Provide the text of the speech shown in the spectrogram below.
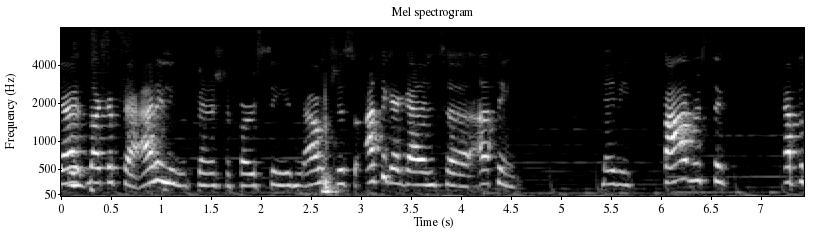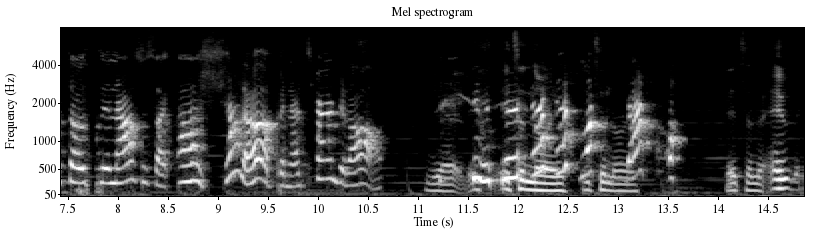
that like I said, I didn't even finish the first season. I was just, I think I got into, I think maybe five or six episodes, and I was just like, oh, shut up, and I turned it off. Yeah, it's, it's annoying. It's annoying. It's annoying. And,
